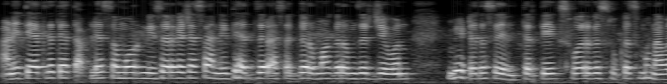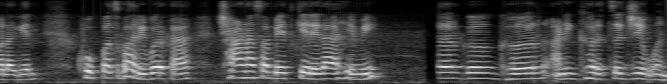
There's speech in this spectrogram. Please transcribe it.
आणि त्यातल्या त्यात आपल्यासमोर निसर्गाच्या सान्निध्यात जर असं गरमागरम जर जेवण भेटत असेल तर ते एक स्वर्ग सुखच म्हणावं लागेल. खूपच भारी बरं का? छान असा बेत केलेला आहे मी. निसर्ग घर आणि घरचं जेवण.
